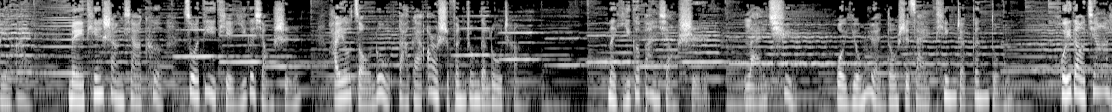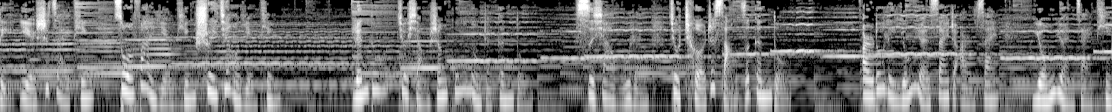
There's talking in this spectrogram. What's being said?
恋爱，每天上下课坐地铁一个小时，还有走路大概二十分钟的路程。那一个半小时来去。我永远都是在听着跟读，回到家里也是在听，做饭也听，睡觉也听。人多就小声咕哝着跟读，四下无人就扯着嗓子跟读，耳朵里永远塞着耳塞，永远在听。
